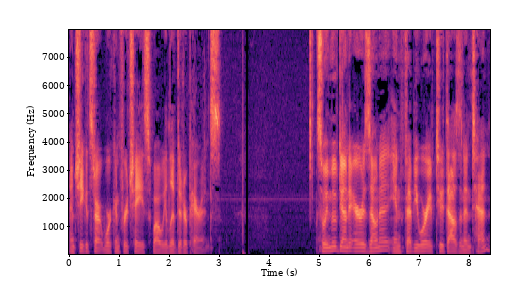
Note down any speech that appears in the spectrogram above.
and she could start working for Chase while we lived at her parents'. So we moved down to Arizona in February of 2010.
